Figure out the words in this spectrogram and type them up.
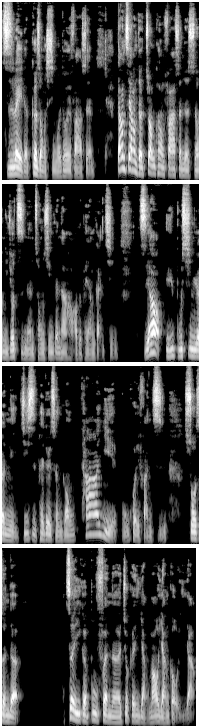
之类的各种行为都会发生。当这样的状况发生的时候，你就只能重新跟他好好的培养感情。只要鱼不信任你，即使配对成功，它也不会繁殖。说真的。这一个部分呢，就跟养猫养狗一样。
